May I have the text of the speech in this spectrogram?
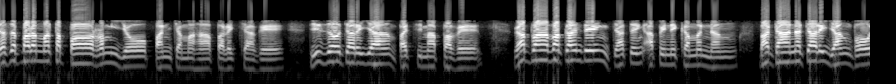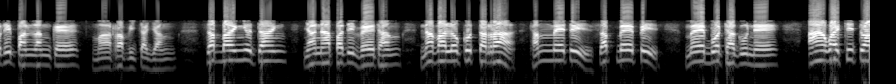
दशपरमतपरमियो पञ्चमहापरित्यागे द्विजोचर्या पश्चिमपवे गभवकण्डिं जतिम् अपि निखमनं बधानचर्यं बोधिपल्लङ्के मरविचयं सपञ्युतं ज्ञानपतिवेधं नवलोकुत्तरा धम्मेति सप्पेऽपि मे बुधगुणे आवचित्वा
